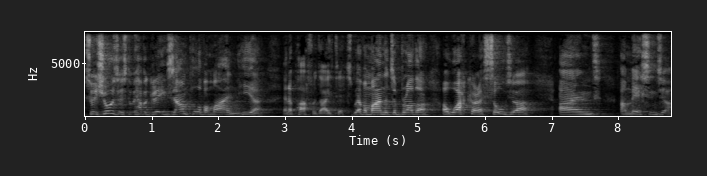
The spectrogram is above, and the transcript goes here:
So it shows us that we have a great example of a man here in Epaphroditus. We have a man that's a brother, a worker, a soldier, and a messenger.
